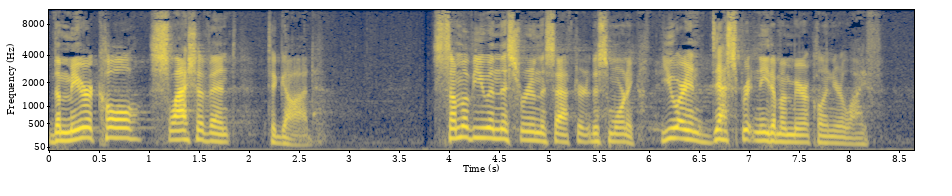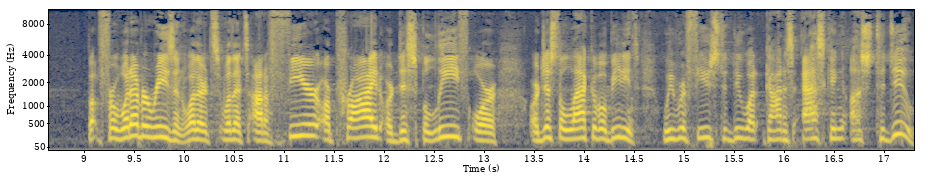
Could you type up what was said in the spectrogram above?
the miracle slash event to God. Some of you in this room this afternoon, this morning, you are in desperate need of a miracle in your life. But for whatever reason, whether it's, whether it's out of fear or pride or disbelief or, or just a lack of obedience, we refuse to do what God is asking us to do.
